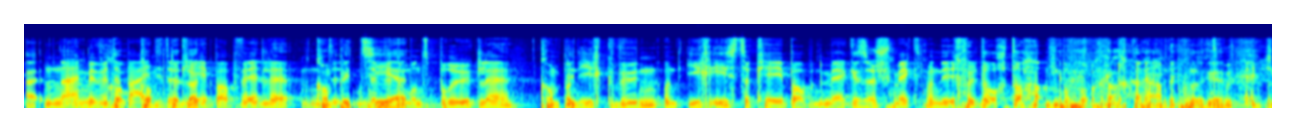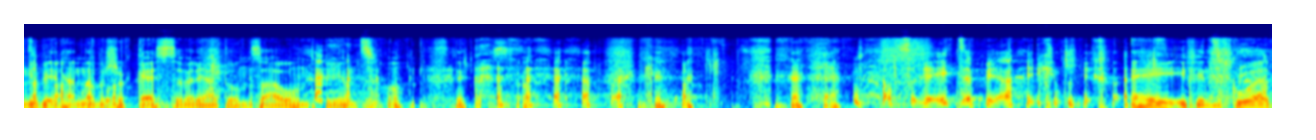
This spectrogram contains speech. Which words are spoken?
äh, Nein, wir würden beide den Kebab wählen. und Kompliziert. Dann würden wir uns prügeln Kompli- und ich gewinne und ich esse den Kebab und merke, so schmeckt man nicht, ich will doch den Hamburger. Nach den Hamburger. Und ich habe aber schon gegessen, weil ich halt ein Sauhund bin und so. Das ist so. Was reden wir eigentlich? Hey, ich finde es gut.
